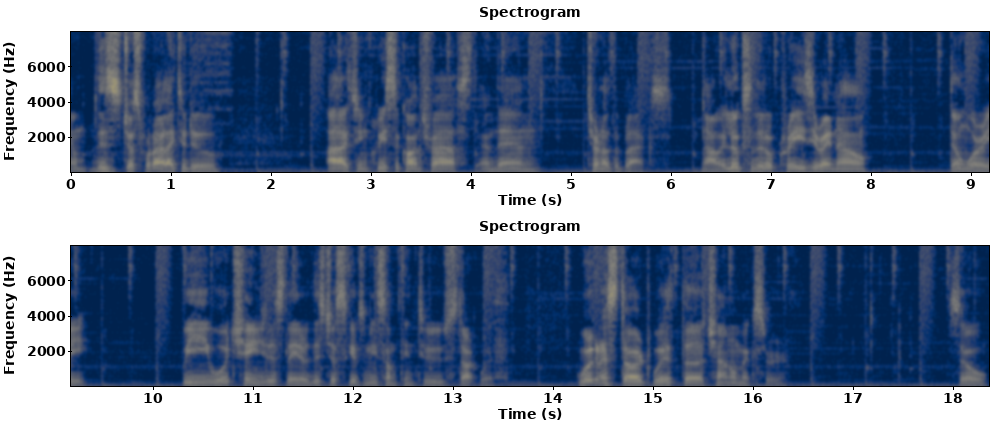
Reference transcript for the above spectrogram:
And this is just what I like to do. I like to increase the contrast and then turn up the blacks. Now it looks a little crazy right now. Don't worry. We will change this later. This just gives me something to start with. We're going to start with the channel mixer. So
